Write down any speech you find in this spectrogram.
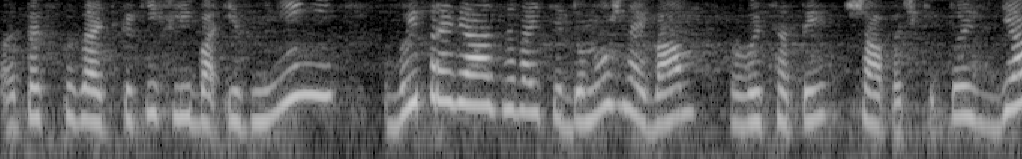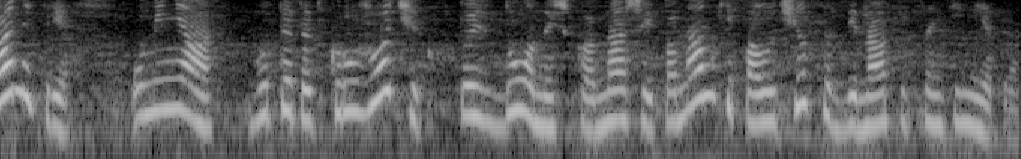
э, так сказать, каких-либо изменений вы провязываете до нужной вам высоты шапочки. То есть в диаметре у меня вот этот кружочек, то есть донышко нашей панамки получился 12 сантиметров.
